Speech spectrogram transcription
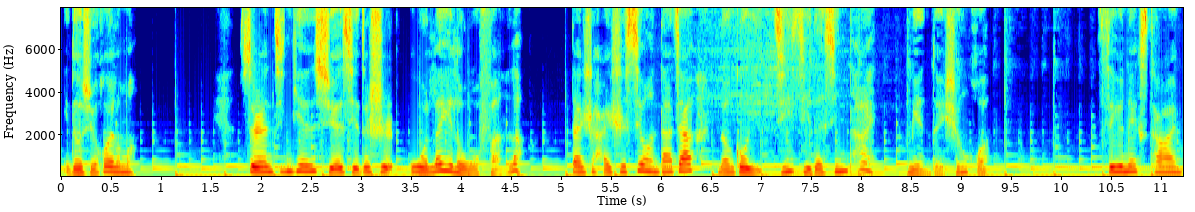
你都学会了吗？虽然今天学习的是我累了，我烦了，但是还是希望大家能够以积极的心态面对生活。See you next time.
